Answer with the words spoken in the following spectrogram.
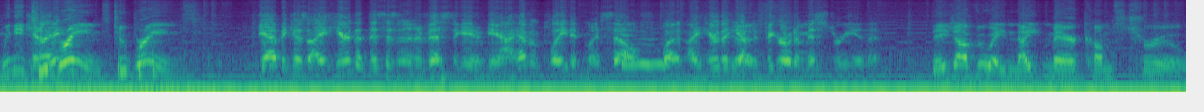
We need Can two I? brains. Two brains. Yeah, because I hear that this is an investigative game. I haven't played it myself, but I hear that you have to figure out a mystery in it. Deja vu, a nightmare comes true.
